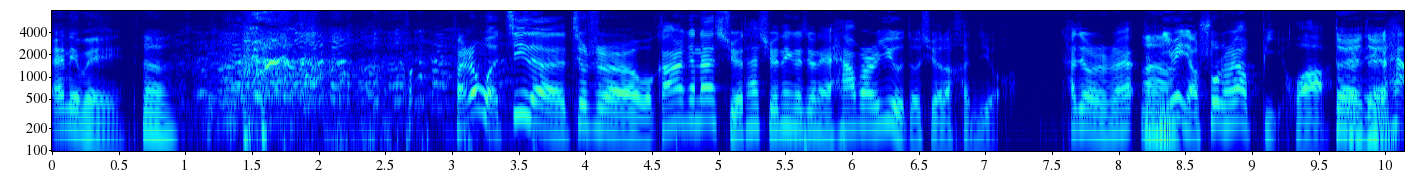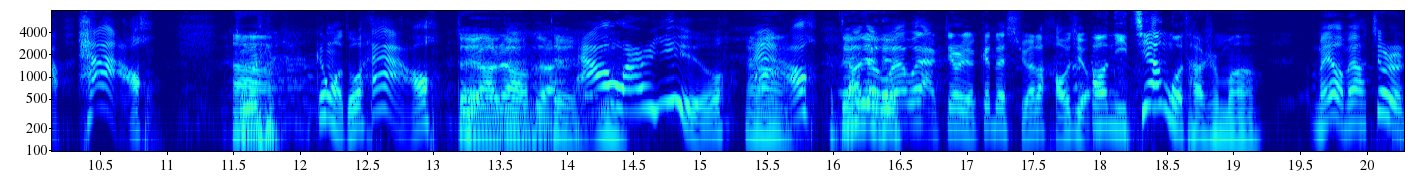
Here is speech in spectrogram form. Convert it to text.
Anyway，嗯。反正我记得就是我刚刚跟他学，他学那个就那 How are you 都学了很久。他就是说，啊。因为你要说的时候要比划，对对就是那个 how how，就是啊，跟我读 how，对就要这样子。对对，How are you？嗯 how，对对对然后就我我俩地儿也跟着学了好久。哦，你见过他是吗？没有没有，就是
